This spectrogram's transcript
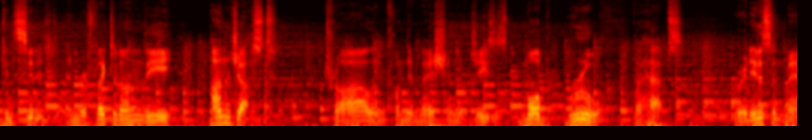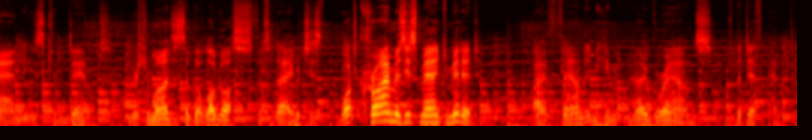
considered and reflected on the unjust trial and condemnation of Jesus, mob rule, perhaps, where an innocent man is condemned, which reminds us of the Logos for today, which is what crime has this man committed? I have found in him no grounds for the death penalty.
